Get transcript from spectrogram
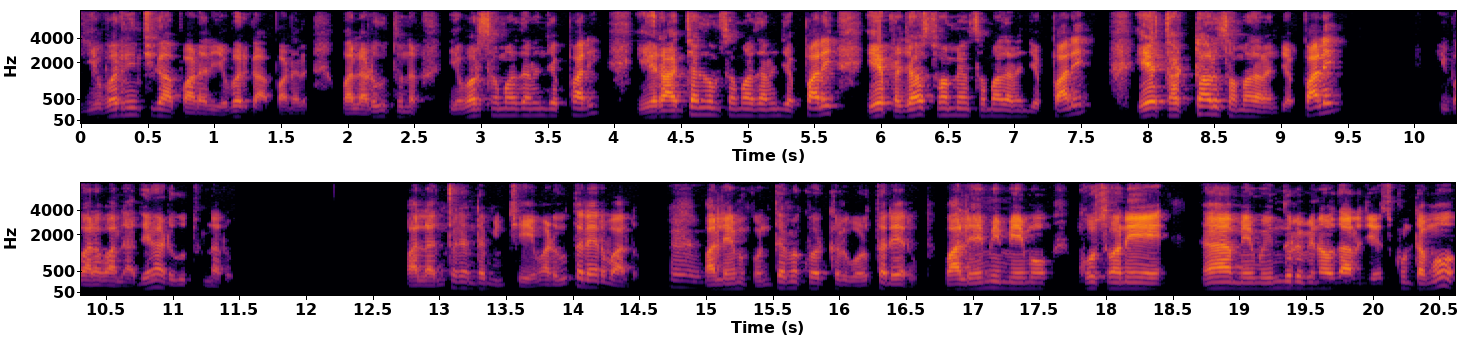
ఎవరి నుంచి కాపాడాలి? ఎవరు కాపాడాలి? వాళ్ళు అడుగుతున్నారు. ఎవరు సమాధానం చెప్పాలి? ఏ రాజ్యాంగం సమాధానం చెప్పాలి? ఏ ప్రజాస్వామ్యం సమాధానం చెప్పాలి? ఏ చట్టాలు సమాధానం చెప్పాలి? ఇవాళ వాళ్ళు అదే అడుగుతున్నారు. వాళ్ళు అంతకంటే మించి ఏం అడుగుతలేరు వాళ్ళు. వాళ్ళు ఏమి కొంతమ కోరికలు కొడతలేరు. వాళ్ళు ఏమి మేము కూర్చొని మేము ఇందులు వినోదాలు చేసుకుంటాము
